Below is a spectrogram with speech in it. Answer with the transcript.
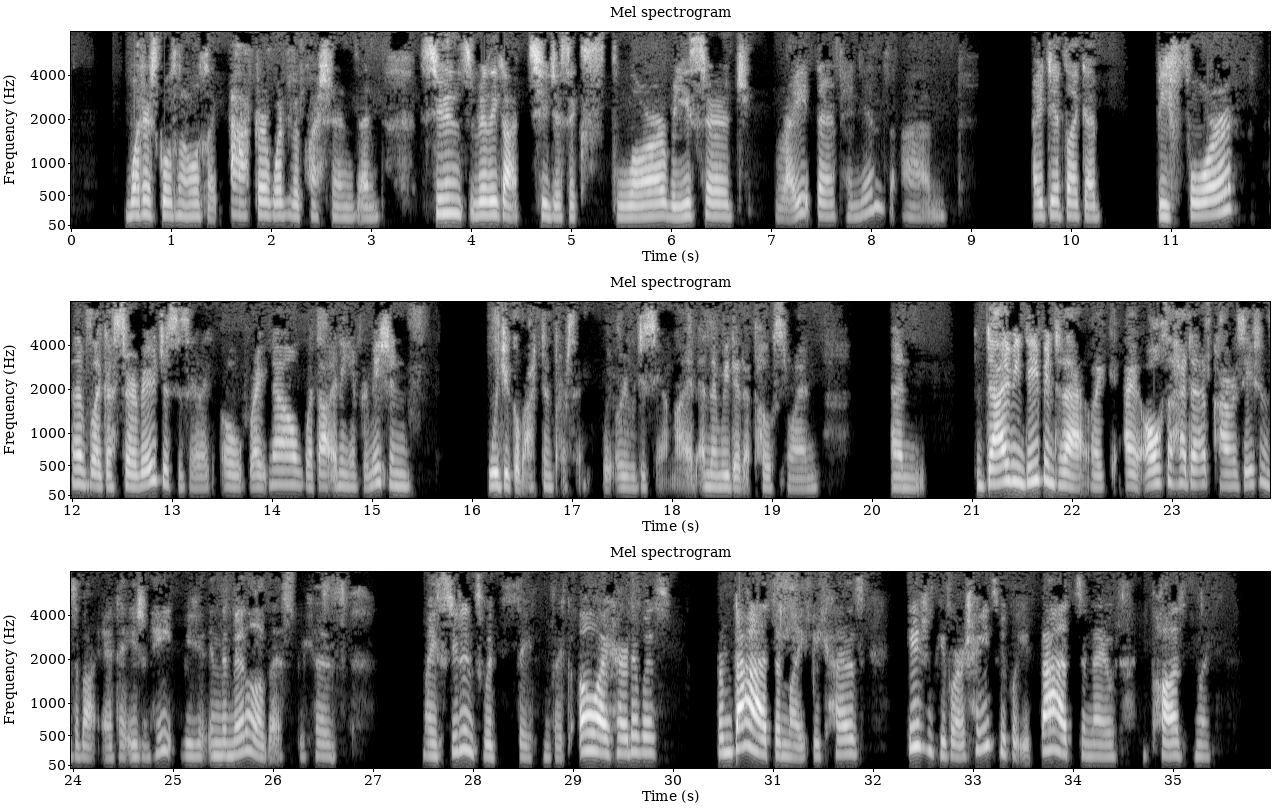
What are schools going to look like after? What are the questions? And students really got to just explore, research, write their opinions. Um, I did like a before kind of like a survey just to say like, oh, right now without any information, would you go back in person? Or would you stay online? And then we did a post one. And diving deep into that, like I also had to have conversations about anti-Asian hate in the middle of this because my students would say things like, oh, I heard it was from bats and like because Asian people or Chinese people eat bats. And I would pause and like,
